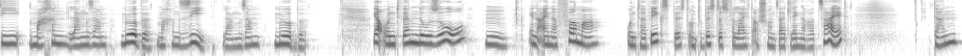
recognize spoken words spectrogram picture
die machen langsam mürbe, machen sie langsam mürbe. Ja, und wenn du so hm, in einer Firma unterwegs bist und du bist es vielleicht auch schon seit längerer Zeit, dann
